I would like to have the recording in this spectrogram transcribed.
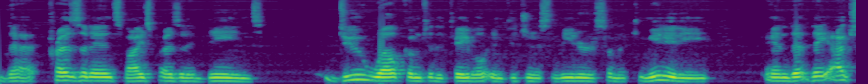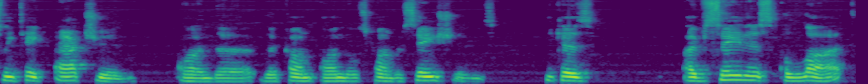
that presidents, vice president, deans do welcome to the table Indigenous leaders from the community and that they actually take action on the, the com- on those conversations because I've say this a lot.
